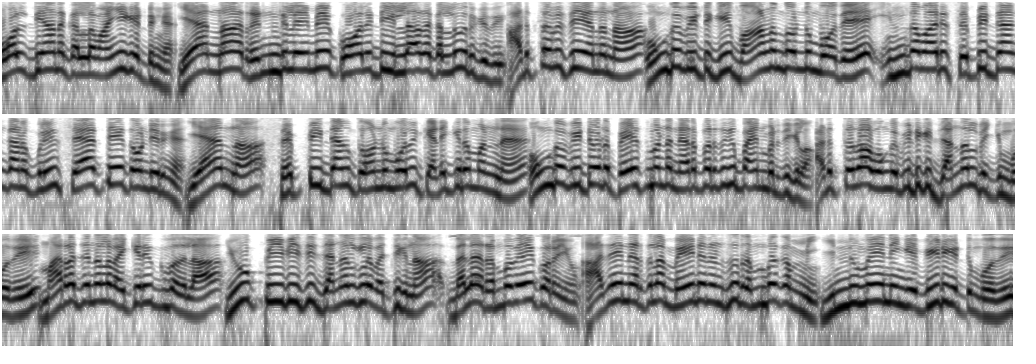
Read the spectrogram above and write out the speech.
குவாலிட்டியான கல்லை வாங்கி கட்டுங்க. ஏன்னா ரெண்டுலயுமே குவாலிட்டி இல்லாத கல்லும் இருக்குது. அடுத்த விஷயம் என்னன்னா உங்க வீட்டுக்கு வானம் தோண்டும் போதே இந்த மாதிரி செப்டி டேங்கான குழியும் சேர்த்தே தோண்டிருங்க. ஏன்னா செப்டி டேங்க் தோண்டும் போது கிடைக்கிற மண்ணை உங்க வீட்டோட பேஸ்மெண்ட் நிரப்புறதுக்கு பயன்படுத்திக்கலாம். அடுத்ததா உங்க வீட்டுக்கு ஜன்னல் வைக்கும் போது மர ஜன்னல் வைக்கிறதுக்கு பதிலா யூபிவிசி ஜன்னல்களை வச்சுக்கினா விலை ரொம்பவே குறையும். அதே நேரத்துல மெயின்டெனன்ஸ் ரொம்ப கம்மி. இன்னுமே நீங்க வீடு கட்டும் போது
